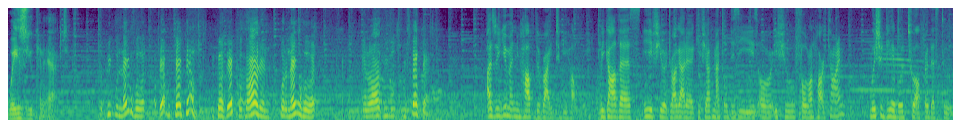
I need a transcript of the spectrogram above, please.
ways you can act. The people in the neighborhood, they protect them because they're providing for the neighborhood and a lot of people respect that. As a human, you have the right to be healthy, regardless if you're a drug addict, if you have mental disease, or if you fall on hard time. We should be able to offer this to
